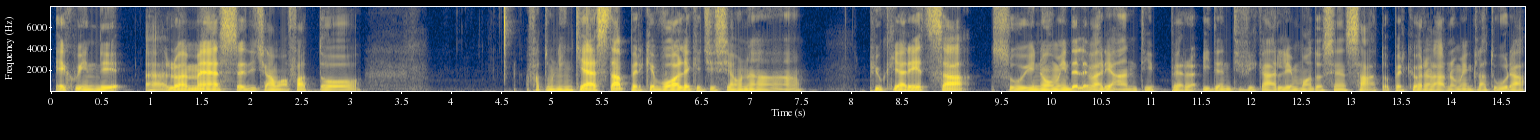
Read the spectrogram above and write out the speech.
e quindi eh, l'OMS diciamo ha fatto ha fatto un'inchiesta perché vuole che ci sia una più chiarezza sui nomi delle varianti per identificarli in modo sensato, perché ora la nomenclatura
